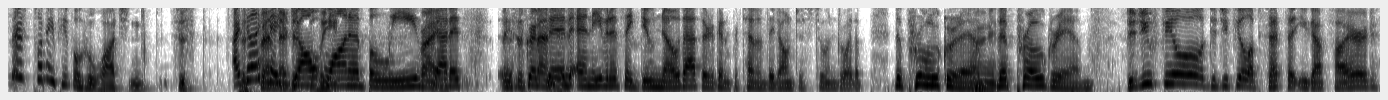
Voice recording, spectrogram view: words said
there's plenty of people who watch and sus- I feel like they don't want to believe Right. that it's They scripted, it. and even if they do know that, they're going to pretend that they don't just to enjoy the the program, Right. the programs. Did you feel? Did you feel upset that you got fired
